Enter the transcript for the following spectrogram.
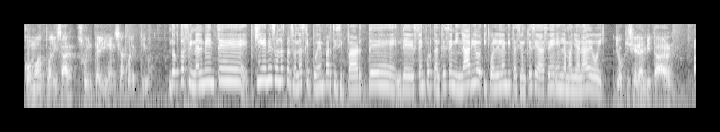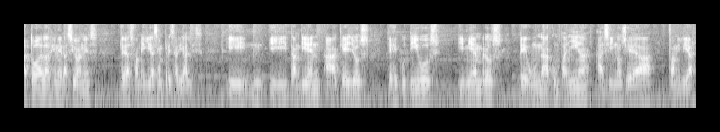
cómo actualizar su inteligencia colectiva. Doctor, finalmente, ¿quiénes son las personas que pueden participar de, de, este importante seminario y cuál es la invitación que se hace en la mañana de hoy? Yo quisiera invitar a todas las generaciones de las familias empresariales y, también a aquellos ejecutivos y miembros de una compañía, así no sea familiar.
